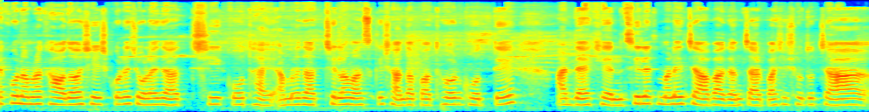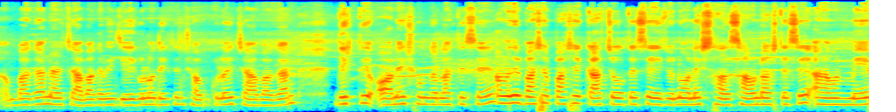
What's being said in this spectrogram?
এখন আমরা খাওয়া দাওয়া শেষ করে চলে যাচ্ছি। কোথায়? আমরা যাচ্ছিলাম আজকে সাদা পাথর ঘুরতে। আর দেখেন, সিলেট মানে চা বাগান। চারপাশে শুধু চা বাগান আর চা বাগানে যেগুলো দেখছেন, সবগুলোই চা বাগান। দেখতে অনেক সুন্দর লাগতেছে। আমাদের বাসার পাশে কাজ চলতেছে, এই জন্য অনেক সাউন্ড আসতেছে। আর আমার মেয়ে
